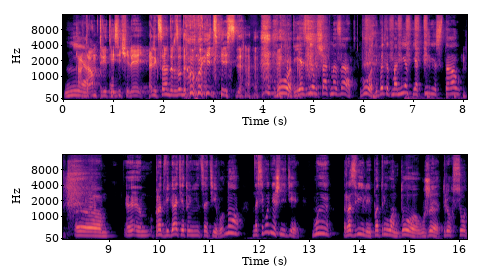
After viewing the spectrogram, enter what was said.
не... А там 3000 лей. Александр, задумайтесь, да. Вот, я сделал шаг назад. Вот, и в этот момент я перестал э, э, продвигать эту инициативу. Но на сегодняшний день мы развили Patreon до уже 300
